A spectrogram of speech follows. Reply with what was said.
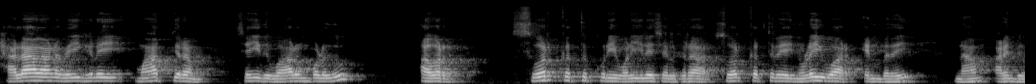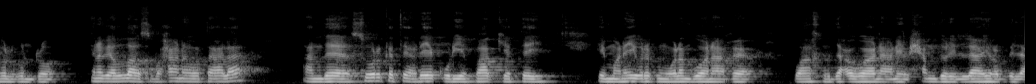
ஹலாலானவைகளை மாத்திரம் செய்து வாழும் பொழுது அவர் சுவர்க்கத்துக்குரிய வழியிலே செல்கிறார் சுவர்க்கத்திலே நுழைவார் என்பதை நாம் அறிந்து கொள்கின்றோம். எனவே அல்லாஹ் சுபஹானவத்தாலா அந்த சுவர்க்கத்தை அடையக்கூடிய பாக்கியத்தை எம் அனைவருக்கும் வழங்குவானாக. வாஹிர் தஅவானா அனில் அல்ஹம்துலில்லாஹி ரப்பில்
